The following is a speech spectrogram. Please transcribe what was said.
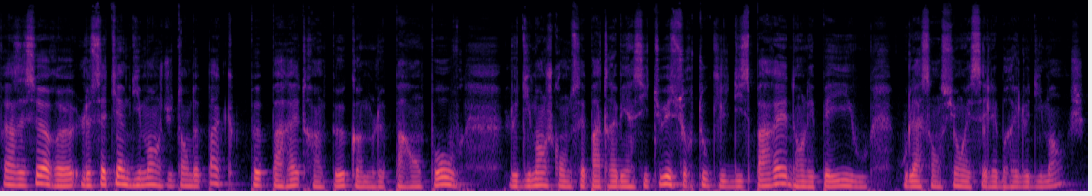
Frères et sœurs, euh, le septième dimanche du temps de Pâques peut paraître un peu comme le parent pauvre, le dimanche qu'on ne sait pas très bien situer, surtout qu'il disparaît dans les pays où, où l'ascension est célébrée le dimanche.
